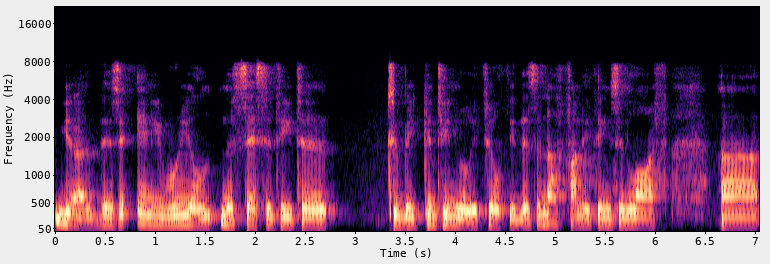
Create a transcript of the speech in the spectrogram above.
you know there's any real necessity to to be continually filthy. There's enough funny things in life uh,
